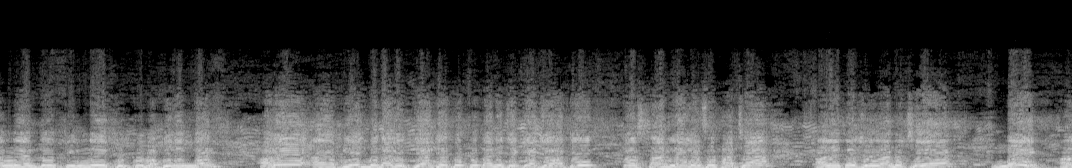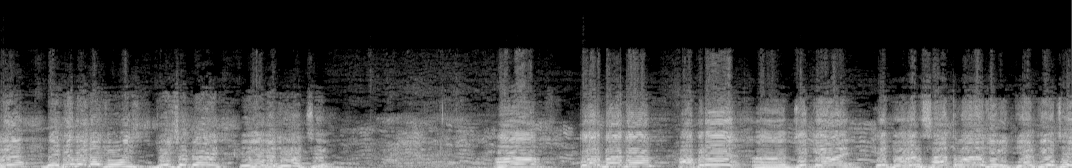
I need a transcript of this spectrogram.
અને એમની ટીમને ખૂબ ખૂબ અભિનંદન. હવે પ્લીઝ બધા વિદ્યાર્થીઓ પોતપોતાની જગ્યા જો હતી, તો સ્થાન લઈ લેશે પાછા. હવે કંઈ જોવાનું છે નહીં. હવે બેઠા બેઠા જોઈ જોઈ શકાય એવી રજૂઆત છે. ત્યારબાદ આપણે જે કહેવાય કે ધોરણ સાત વાળા જે વિદ્યાર્થીઓ છે,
